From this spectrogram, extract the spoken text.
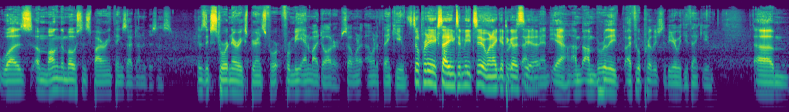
was among the most inspiring things I've done in business it was an extraordinary experience for, for me and my daughter. So I want to, I want to thank you. Still pretty exciting to me too when I get to go exciting, see it. Man. Yeah, I'm, I'm really I feel privileged to be here with you. Thank you. Um,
